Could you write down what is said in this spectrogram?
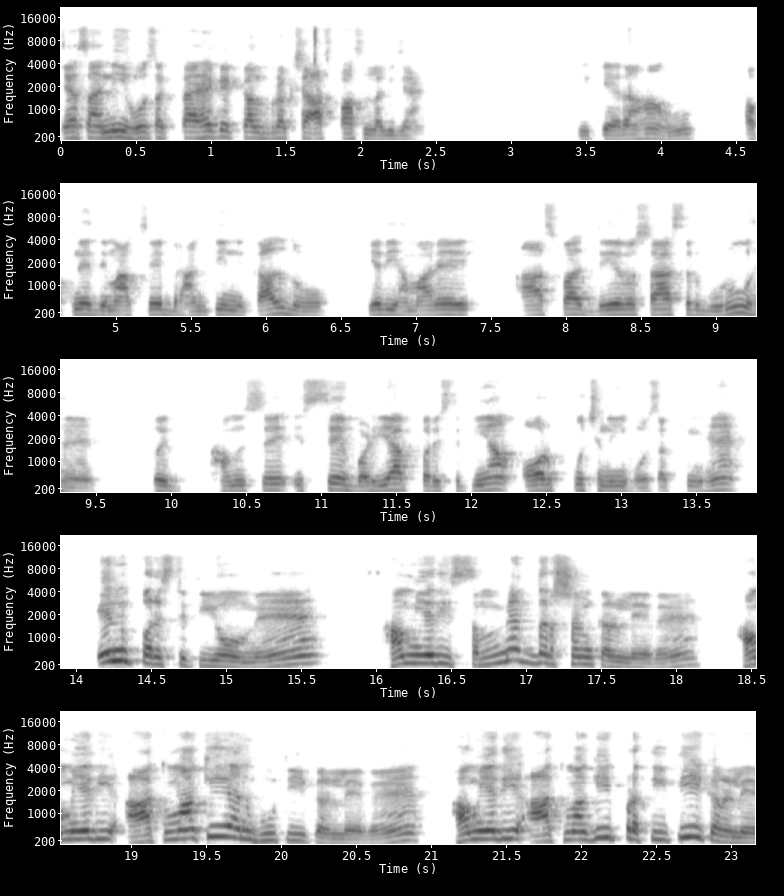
ऐसा नहीं हो सकता है कि कल वृक्ष आसपास लग जाए। ये कह रहा हूँ, अपने दिमाग से भ्रांति निकाल दो। यदि हमारे आसपास देवशास्त्र गुरु हैं तो हमसे इससे बढ़िया परिस्थितियाँ और कुछ नहीं हो सकती हैं। इन परिस्थितियों में हम यदि सम्यक दर्शन कर ले हम यदि आत्मा की अनुभूति कर ले हम यदि आत्मा की प्रतीति कर ले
